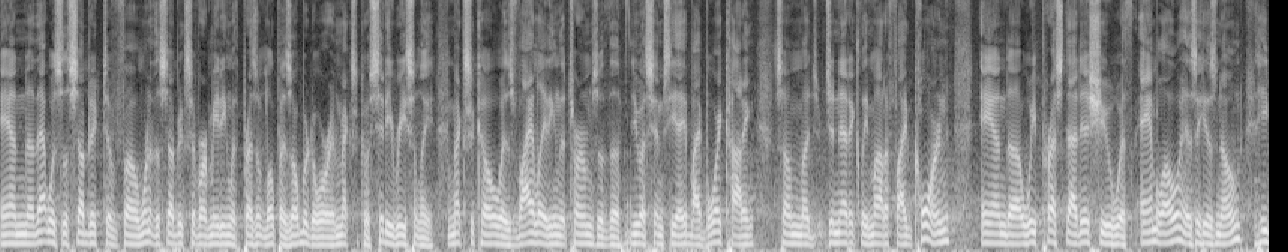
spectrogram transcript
And uh, that was the subject of uh, one of the subjects of our meeting with President Lopez Obrador in Mexico City recently. Mexico is violating the terms of the USMCA by boycotting some uh, genetically modified corn. And uh, we pressed that issue with AMLO, as he is known. He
